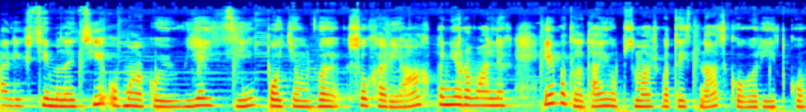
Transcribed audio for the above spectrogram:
Далі всі млинці обмакую в яйці, потім в сухарях панірувальних і викладаю обсмажуватись на сковорідку.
